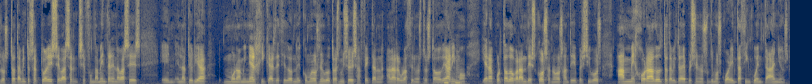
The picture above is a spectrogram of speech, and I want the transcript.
los tratamientos actuales se basan, se fundamentan en la base, en, en la teoría monoaminérgica, es decir, donde cómo los neurotransmisores afectan a la regulación de nuestro estado de ánimo y han aportado grandes cosas, ¿no? Los antidepresivos han mejorado el tratamiento de la depresión en los últimos 40, 50 años,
